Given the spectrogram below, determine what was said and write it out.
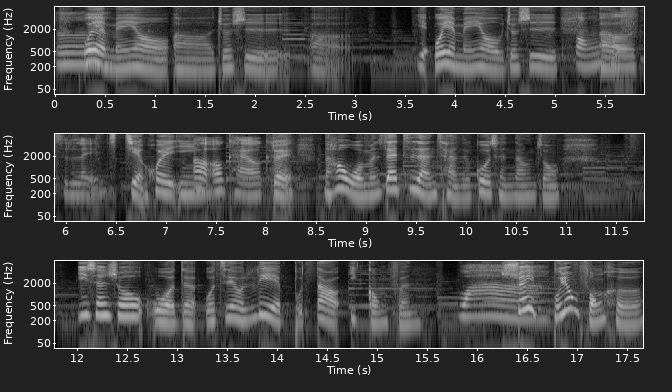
嗯我也没有呃，就是呃，也我也没有就是缝合之类的。剪会阴。哦，OK OK，对，然后我们在自然产的过程当中，医生说我的我只有裂不到一公分，哇，所以不用缝合，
